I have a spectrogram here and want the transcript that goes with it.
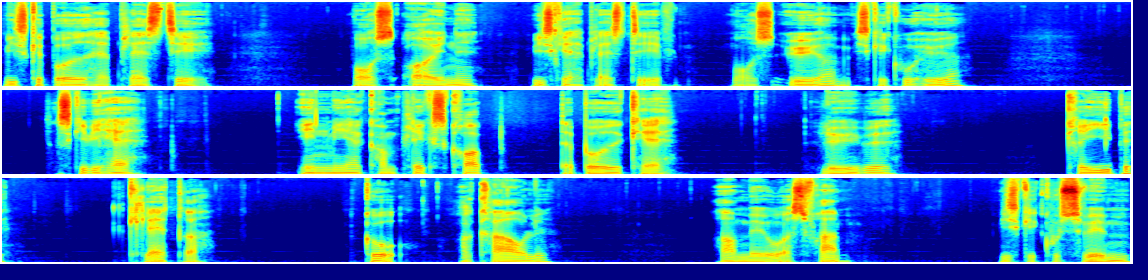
Vi skal både have plads til vores øjne, vi skal have plads til vores ører, vi skal kunne høre. Så skal vi have en mere kompleks krop, der både kan løbe, gribe, klatre, gå og kravle og møve os frem. Vi skal kunne svømme.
